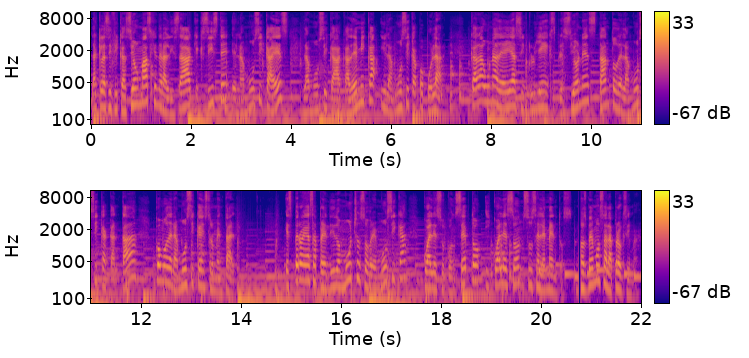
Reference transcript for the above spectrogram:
La clasificación más generalizada que existe en la música es la música académica y la música popular. Cada una de ellas incluye expresiones tanto de la música cantada como de la música instrumental. Espero hayas aprendido mucho sobre música, cuál es su concepto y cuáles son sus elementos. Nos vemos a la próxima.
